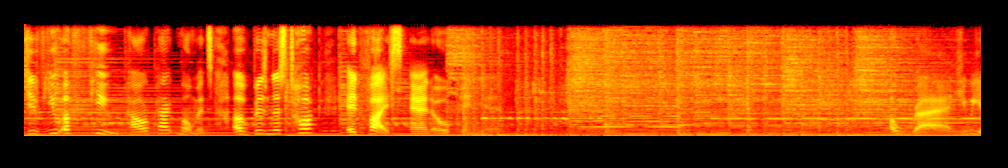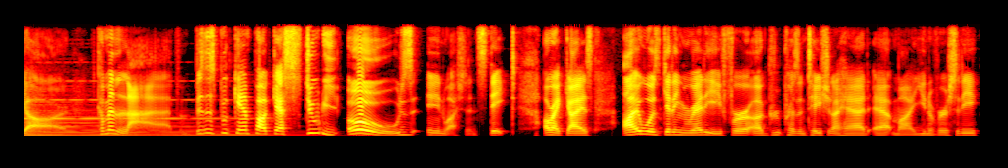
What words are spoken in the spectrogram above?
give you a few power packed moments of business talk, advice, and opinion. Alright, here we are, coming live from Business Boot Camp Podcast Studios in Washington State. Alright, guys. I was getting ready for a group presentation I had at my university,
